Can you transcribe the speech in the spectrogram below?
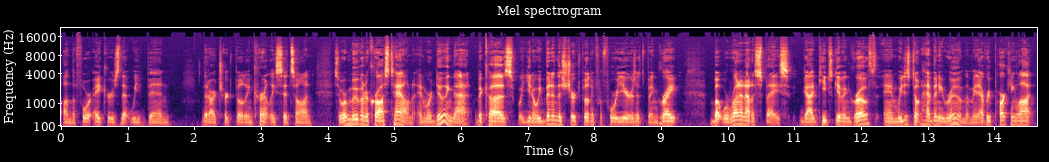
on the four acres that we've been that our church building currently sits on. So we're moving across town, and we're doing that because you know we've been in this church building for four years. It's been great but we're running out of space. God keeps giving growth, and we just don't have any room. I mean, every parking lot,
